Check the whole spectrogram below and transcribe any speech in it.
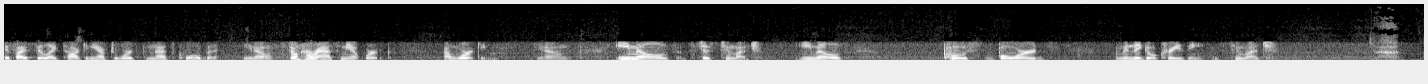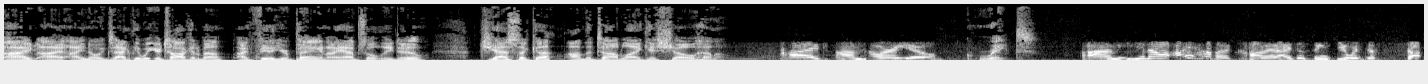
If I feel like talking to you after work, then that's cool. But, you know, don't harass me at work. I'm working. You know, emails, it's just too much. Emails, post boards. I mean, they go crazy. It's too much. I, I, I know exactly what you're talking about. I feel your pain. I absolutely do. Jessica on the Tom Leykis show. Hello. Hi, Tom. How are you? Great. Um, you know, I have a comment. I just think you would just suck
